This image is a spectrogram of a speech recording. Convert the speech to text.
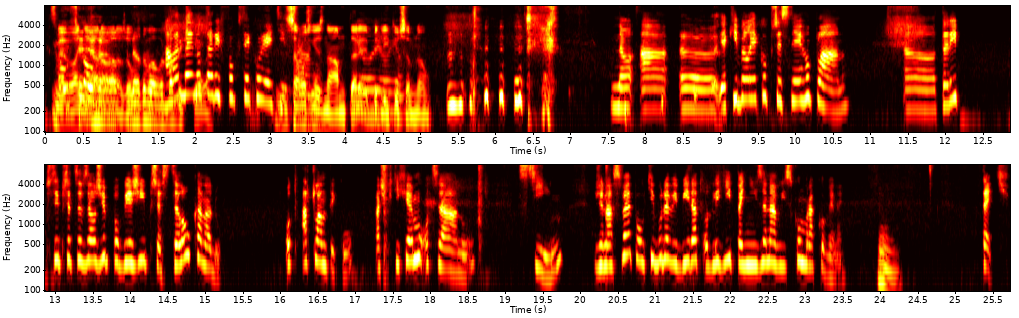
Ve vaně, ano, ano, Ne, to bylo od Ale babičky, jméno Terry Fox jako je ti Samozřejmě znám, tady Jo, jo, bydlí jo. tu se mnou. No a uh, jaký byl jako přesně jeho plán? Uh, Terry si přece vzal, že poběží přes celou Kanadu. Od Atlantiku až k Tichému oceánu s tím, že na své pouti bude vybírat od lidí peníze na výzkum rakoviny. Hmm. Teď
